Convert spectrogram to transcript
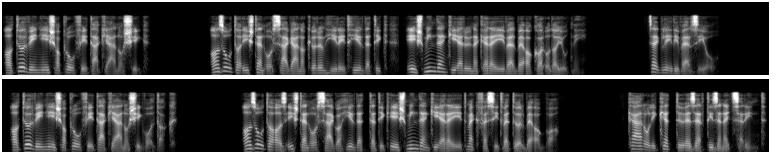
A törvény és a proféták Jánosig. Azóta Isten országának örömhírét hirdetik, és mindenki erőnek erejével be akar oda jutni. Ceglédi verzió. A törvény és a proféták Jánosig voltak. Azóta az Isten országa hirdettetik és mindenki erejét megfeszítve törbe abba. Károli 2011 szerint.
